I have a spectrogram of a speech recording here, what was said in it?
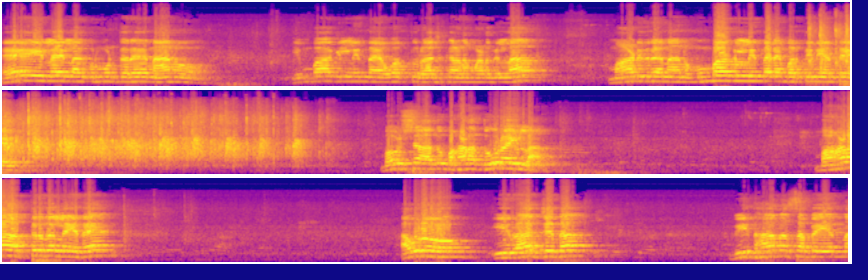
ಏ ಇಲ್ಲ ಇಲ್ಲ, ಗುರುಮೂರ್ತಾರೆ, ನಾನು ಹಿಂಬಾಗಿಲಿನಿಂದ ಯಾವತ್ತೂ ರಾಜಕಾರಣ ಮಾಡೋದಿಲ್ಲ. ಮಾಡಿದರೆ ನಾನು ಮುಂಬಾಗಿಲಿನಿಂದನೇ ಬರ್ತೀನಿ ಅಂತ ಹೇಳಿದ್ದೆ ಬಹುಶಃ ಅದು ಬಹಳ ದೂರ ಇಲ್ಲ. ಬಹಳ ಹತ್ತಿರದಲ್ಲೇ ಇದೆ. ಅವರು ಈ ರಾಜ್ಯದ ವಿಧಾನಸಭೆಯನ್ನ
